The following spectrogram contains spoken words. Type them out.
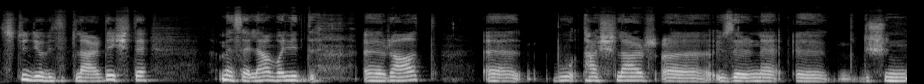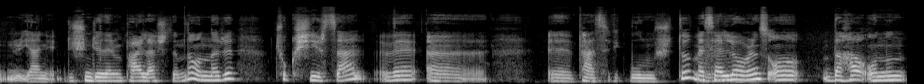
stüdyo vizitlerde işte mesela Valid e, Rahat e, bu taşlar e, üzerine e, düşün yani düşüncelerimi paylaştığımda onları çok şiirsel ve e, e, felsefik bulmuştu. Mesela Lawrence o daha onun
